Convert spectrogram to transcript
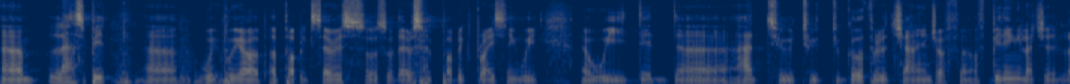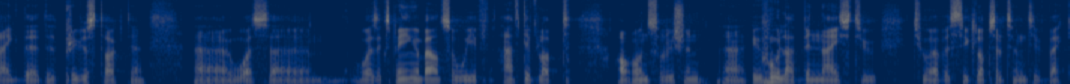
Um, last bit, uh, we, we, are a public service, so so there's a public pricing. We uh, we did uh, had to to to go through the challenge of uh, of bidding, like uh, like the the previous talk uh, was um, was explaining about. So we've have developed our own solution. it would have been nice to to have a Cyclops alternative back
